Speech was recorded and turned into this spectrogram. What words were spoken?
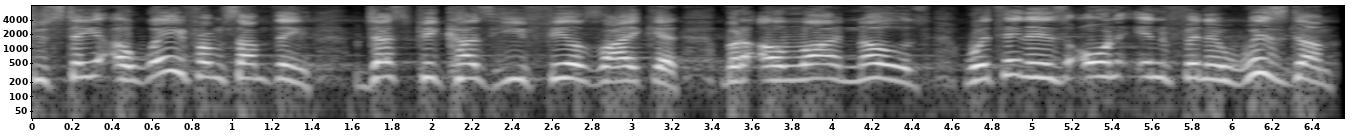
to stay away from something just because He feels like it, but Allah knows within His own infinite wisdom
